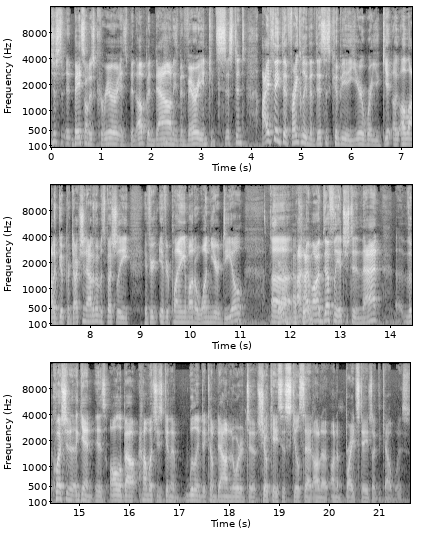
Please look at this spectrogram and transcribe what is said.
just based on his career, it's been up and down. He's been very inconsistent. I think that, frankly, that this is could be a year where you get a, a lot of good production out of him, especially if you're if you're playing him on a one year deal. Uh, I. I'm, I'm definitely interested in that. Uh, the question again is all about how much he's gonna willing to come down in order to showcase his skill set on a on a bright stage like the Cowboys.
